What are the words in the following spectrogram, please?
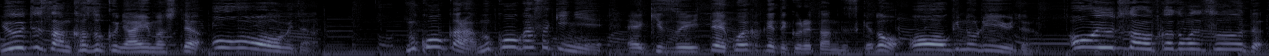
ユージさん家族に会いましておおみたいな。向こうから向こうが先に、えー気づいて声かけてくれたんですけど「おおきのり」みたいな「おおゆうじさんお疲れ様です」って。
